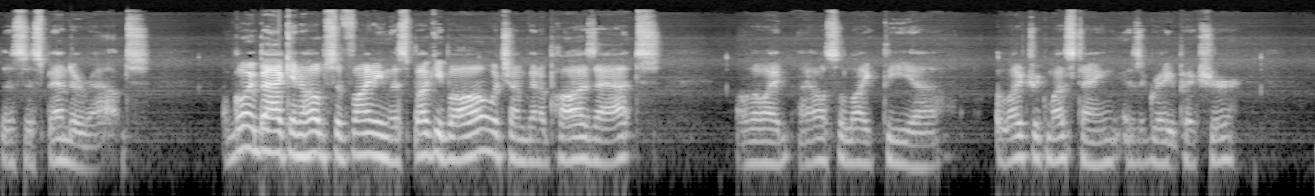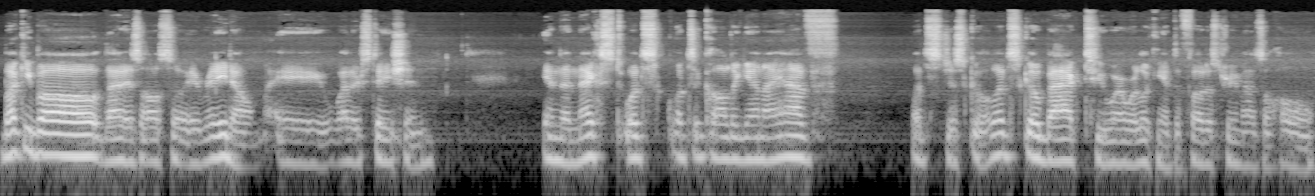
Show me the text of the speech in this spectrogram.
the suspender route. I'm going back in hopes of finding this buckyball, which I'm going to pause at. Although I, I also like the uh, Electric Mustang is a great picture. Buckyball, that is also a radome, a weather station. In the next, what's what's it called again? I have, let's just go, let's go back to where we're looking at the photo stream as a whole.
